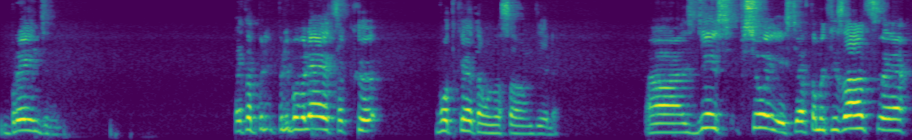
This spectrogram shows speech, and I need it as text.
брендинг. Это при, прибавляется к вот к этому на самом деле. А, здесь все есть, и автоматизация,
